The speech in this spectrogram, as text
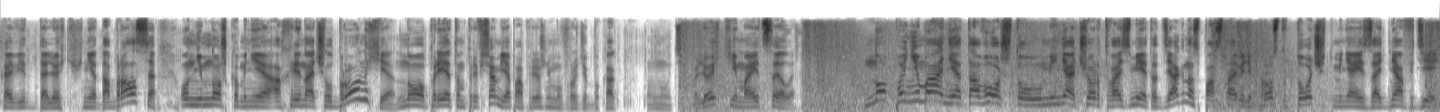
ковид до легких не добрался. Он немножко мне охреначил бронхи, но при этом, при всем, я по-прежнему вроде бы как, ну, типа, легкие мои целы. Но понимание того, что у меня, черт возьми, этот диагноз поставили, просто точит меня изо дня в день.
